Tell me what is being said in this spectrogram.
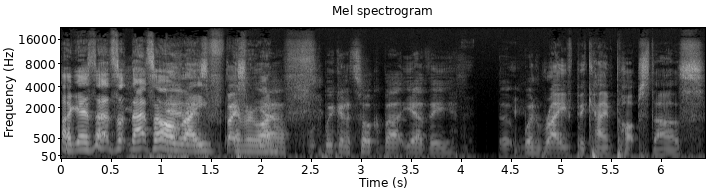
I guess that's that's our yeah, rave, everyone. Yeah, we're going to talk about yeah the uh, when rave became pop stars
